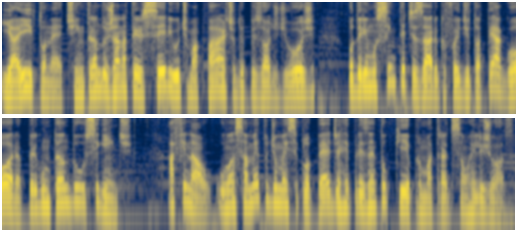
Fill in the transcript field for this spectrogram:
E aí, Tonete, entrando já na terceira e última parte do episódio de hoje, poderíamos sintetizar o que foi dito até agora perguntando o seguinte: afinal, o lançamento de uma enciclopédia representa o que para uma tradição religiosa?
